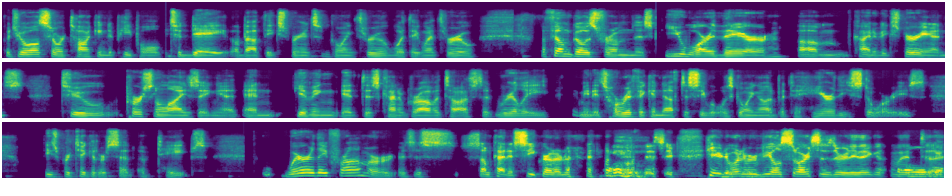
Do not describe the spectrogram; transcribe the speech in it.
but you also are talking to people today about the experience of going through what they went through. The film goes from this you are there um, kind of experience to personalizing it and giving it this kind of gravitas that really, I mean, it's horrific enough to see what was going on, but to hear these stories, these particular set of tapes. Where are they from? Or is this some kind of secret? I don't know, I don't know if this- if you don't want to reveal sources or anything? But uh,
